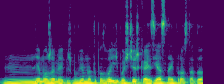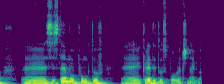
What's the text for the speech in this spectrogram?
mm, nie możemy, jak już mówiłem, na to pozwolić, bo ścieżka jest jasna i prosta do e, systemu punktów e, kredytu społecznego.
